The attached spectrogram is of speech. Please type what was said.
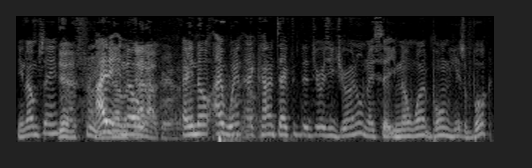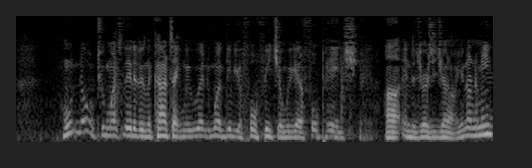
You know what I'm saying? Yeah, that's true. I You didn't know. that I agree with. I know. I went. I contacted the Jersey Journal, and I said, you know what? Boom. Here's a book. Who know? Two months later, they're gonna contact me. We're gonna give you a full feature, and we get a full page uh, in the Jersey Journal. You know what I mean?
